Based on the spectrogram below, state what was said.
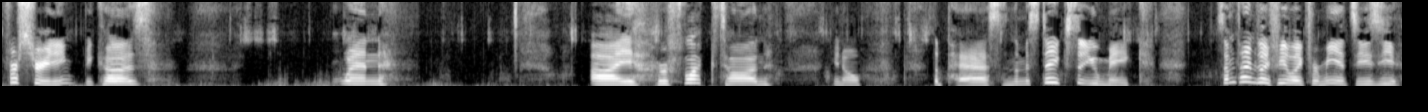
frustrating because when I reflect on, you know, the past and the mistakes that you make, sometimes I feel like for me it's easy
